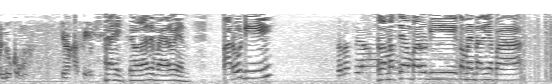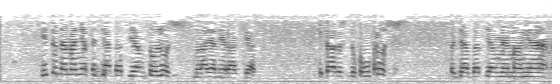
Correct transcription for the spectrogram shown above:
mendukung. Terima kasih. Baik terima kasih Pak Erwin. Pak Rudi selamat siang selamat siang Pak Rudi komentarnya Pak itu namanya pejabat yang tulus melayani rakyat. Kita harus dukung terus pejabat yang memangnya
